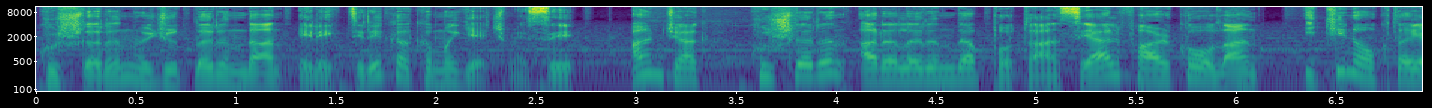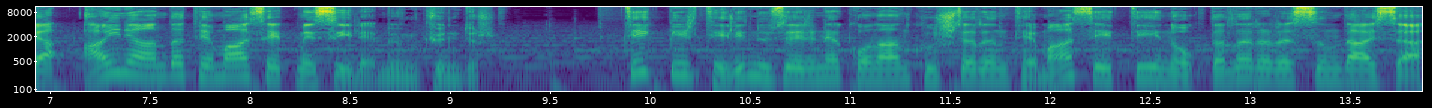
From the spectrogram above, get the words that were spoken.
kuşların vücutlarından elektrik akımı geçmesi ancak kuşların aralarında potansiyel farkı olan iki noktaya aynı anda temas etmesiyle mümkündür. Tek bir telin üzerine konan kuşların temas ettiği noktalar arasındaysa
